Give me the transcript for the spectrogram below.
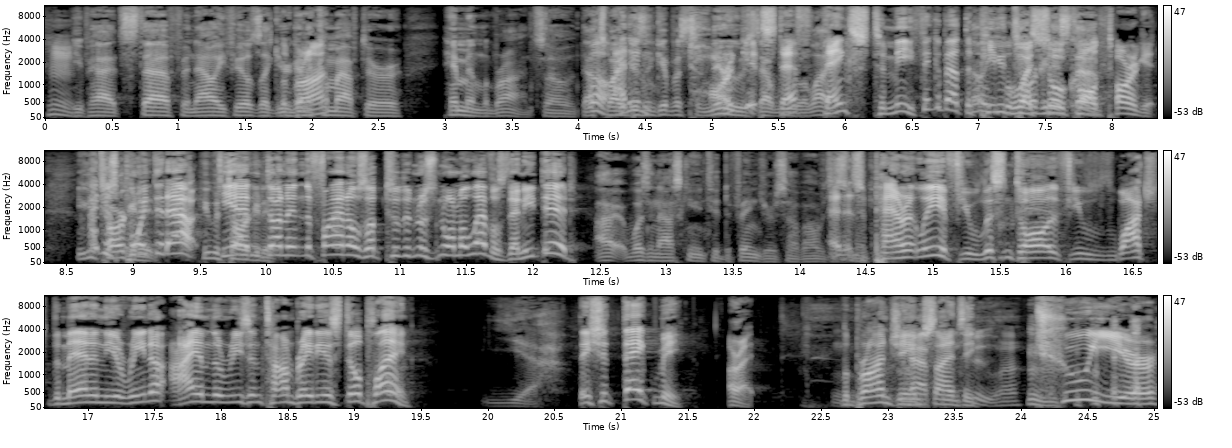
you've had Steph, and now he feels like you're going Hmm. To come after him and LeBron. So that's well, why he doesn't give us the target news that Steph, we would like. Thanks to me. Think about the No, people who I targeted so-called Steph. target. You I just targeted. pointed out He was hadn't done it in the finals up to the normal levels. Then he did. I wasn't asking you to defend yourself. I was just it's making- apparently, if you listen to all, if you watch the man in the arena, I am the reason Tom Brady is still playing. yeah. They should thank me. All right. Hmm. LeBron James Captain signs a huh? Hmm. two-year,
